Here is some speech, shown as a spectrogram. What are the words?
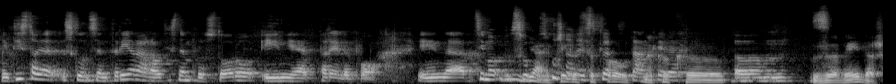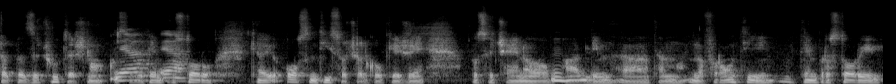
In tisto je skoncentrirano v tistem prostoru in je prelepo. In, uh, recimo, smo ja, poskušali iskati take. Um, zavedaš ali pa začutiš, no, ko ja, si v tem ja. prostoru, ki je 8000 ali koliko je že posvečeno mhm. padlim uh -huh. uh, tam na fronti v tem prostoru. In,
